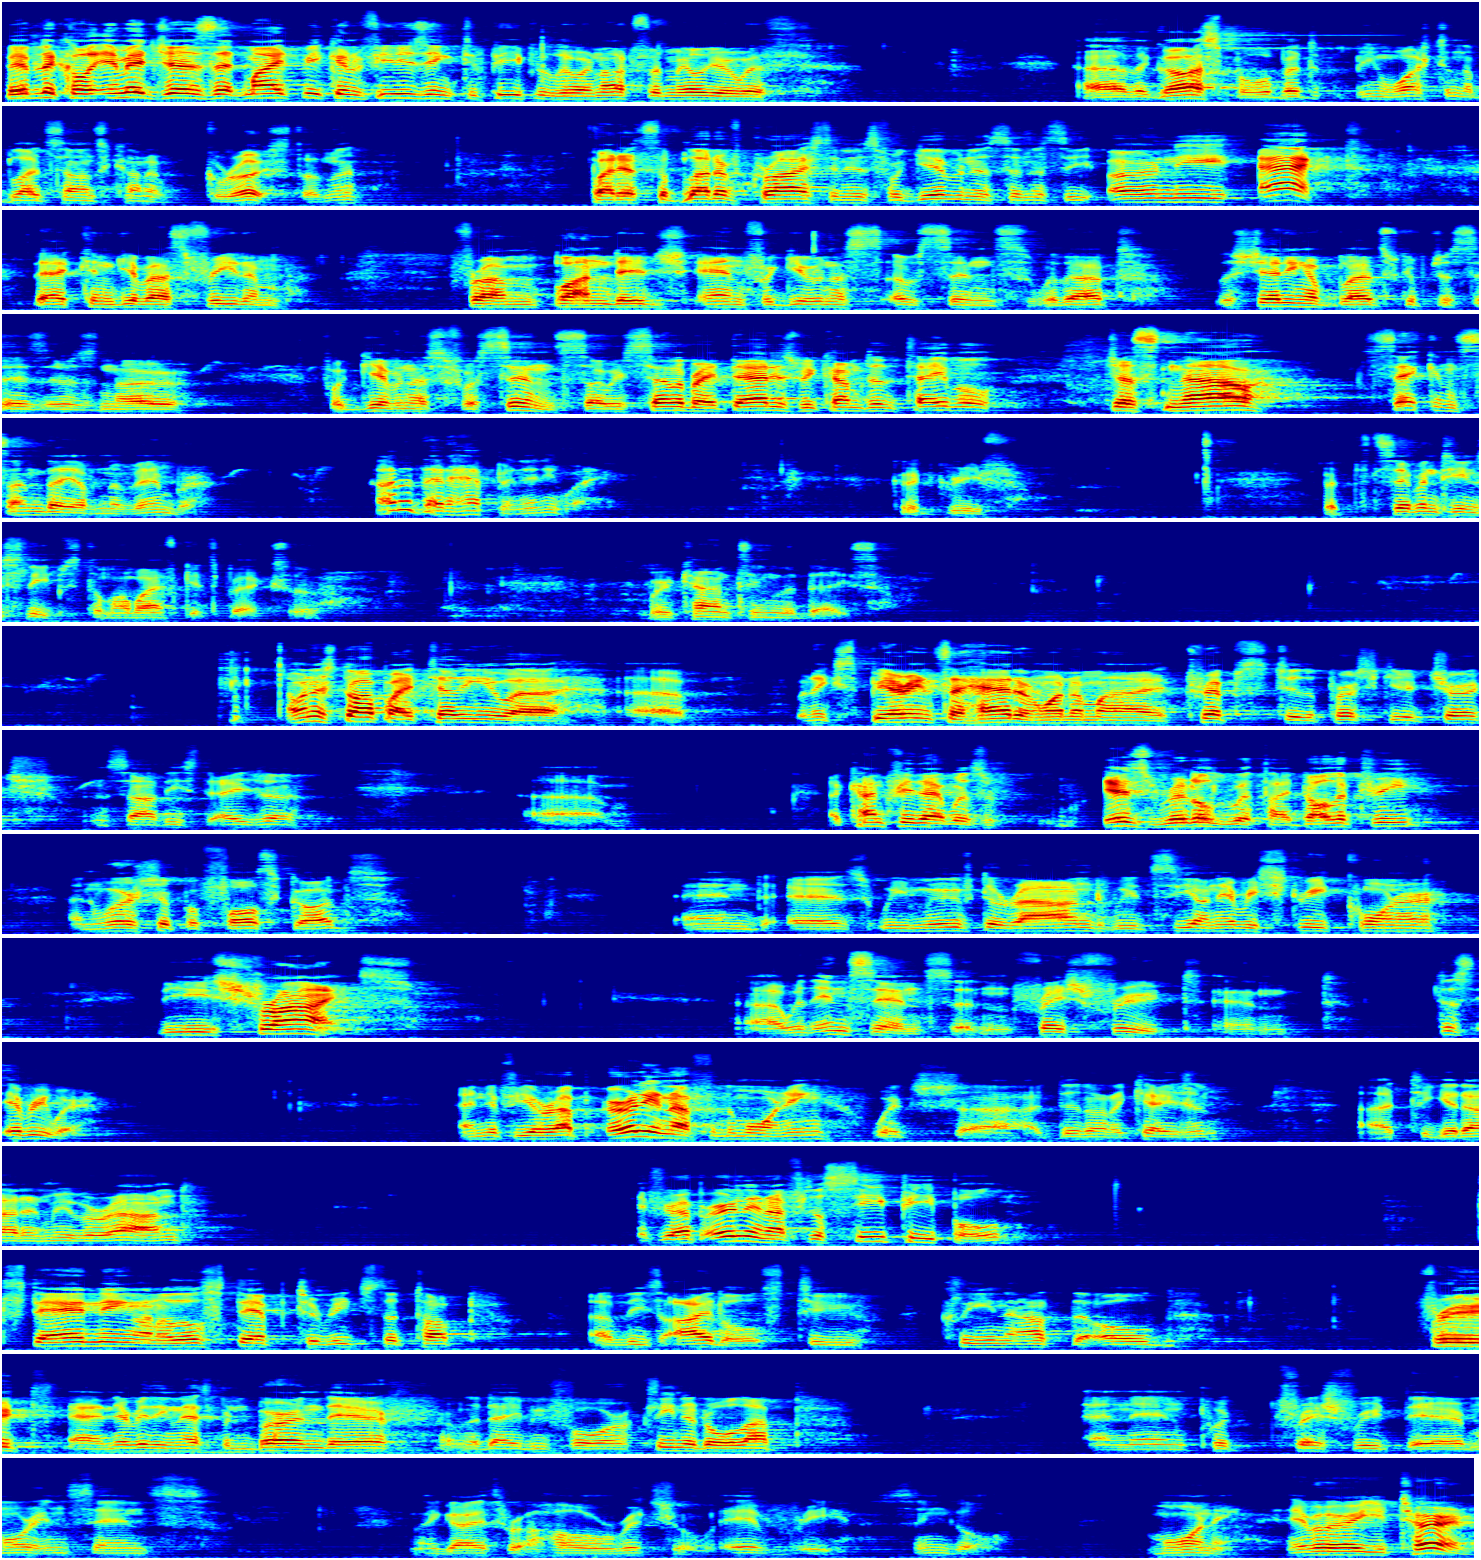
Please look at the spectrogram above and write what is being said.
biblical images that might be confusing to people who are not familiar with uh, the gospel, but being washed in the blood sounds kind of gross, doesn't it? But it's the blood of Christ and his forgiveness, and it's the only act that can give us freedom from bondage and forgiveness of sins. Without the shedding of blood, Scripture says there is no forgiveness for sins. So we celebrate that as we come to the table just now, second Sunday of November. How did that happen anyway? Good grief. But 17 sleeps till my wife gets back, so we're counting the days. I want to start by telling you a, a, an experience I had on one of my trips to the persecuted church in Southeast Asia, um, a country that was is riddled with idolatry and worship of false gods. And as we moved around, we'd see on every street corner these shrines uh, with incense and fresh fruit and just everywhere. And if you're up early enough in the morning, which uh, I did on occasion, uh, to get out and move around, if you're up early enough, you'll see people standing on a little step to reach the top of these idols to clean out the old fruit and everything that's been burned there from the day before, clean it all up, and then put fresh fruit there, more incense. They go through a whole ritual every single morning. Everywhere you turn,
